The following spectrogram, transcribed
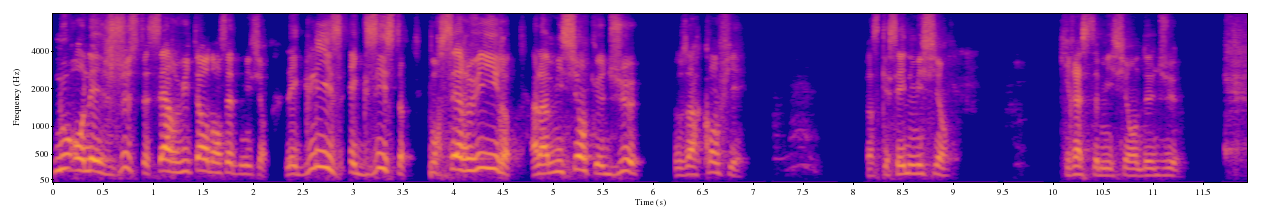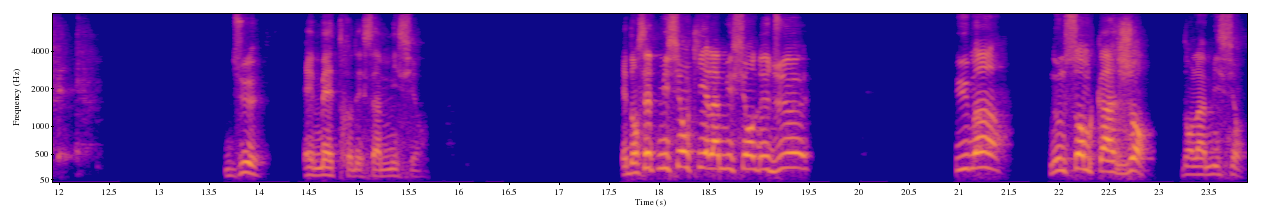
Nous, on est juste serviteurs dans cette mission. L'Église existe pour servir à la mission que Dieu nous a confiée. Parce que c'est une mission qui reste mission de Dieu. Dieu est maître de sa mission. Et dans cette mission qui est la mission de Dieu, humain, nous ne sommes qu'agents dans la mission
